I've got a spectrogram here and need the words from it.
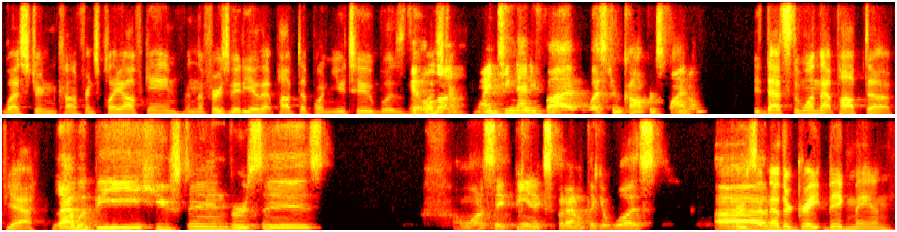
Western Conference playoff game, and the first video that popped up on YouTube was the hold Western- on 1995 Western Conference Final. That's the one that popped up. Yeah, that would be Houston versus. I want to say Phoenix, but I don't think it was. There's uh, another great big man.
